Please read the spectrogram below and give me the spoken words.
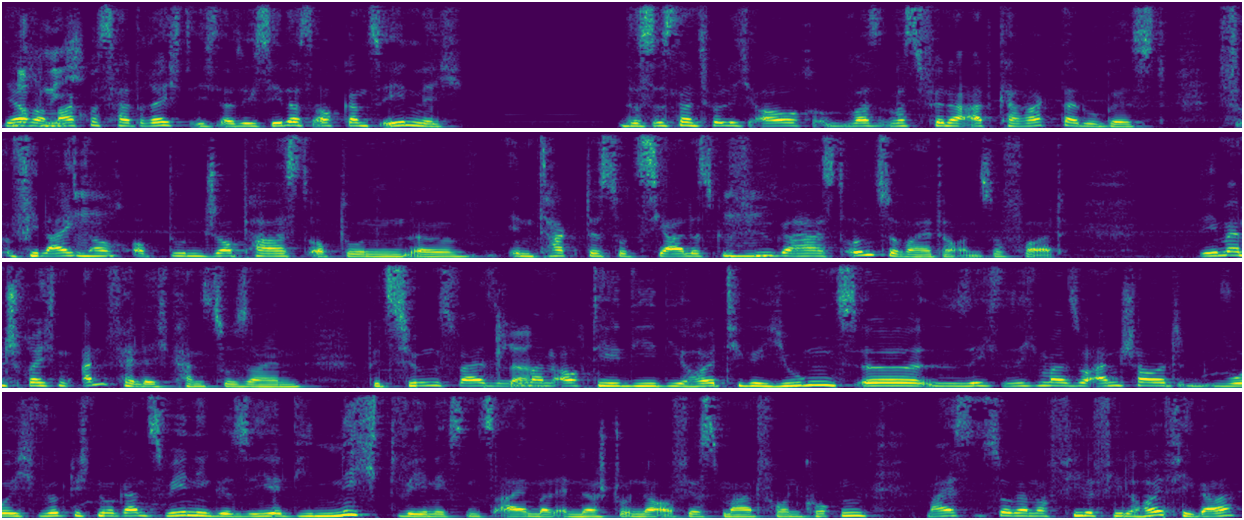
ja, aber nicht. Markus hat recht. Ich, also ich sehe das auch ganz ähnlich. Das ist natürlich auch, was, was für eine Art Charakter du bist. F vielleicht mhm. auch, ob du einen Job hast, ob du ein äh, intaktes soziales mhm. Gefüge mhm. hast und so weiter und so fort dementsprechend anfällig kannst du sein. Beziehungsweise, Klar. wenn man auch die, die, die heutige Jugend äh, sich, sich mal so anschaut, wo ich wirklich nur ganz wenige sehe, die nicht wenigstens einmal in der Stunde auf ihr Smartphone gucken, meistens sogar noch viel, viel häufiger,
